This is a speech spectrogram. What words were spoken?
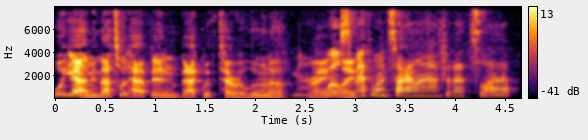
Well, yeah, I mean that's what happened back with Terra Luna, Yeah. right? Will Like- Smith went silent after that slap.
